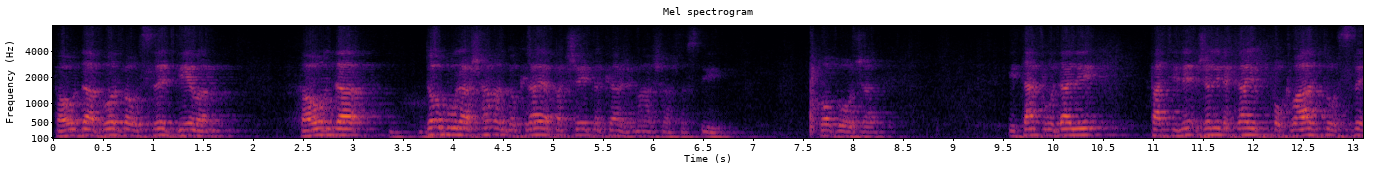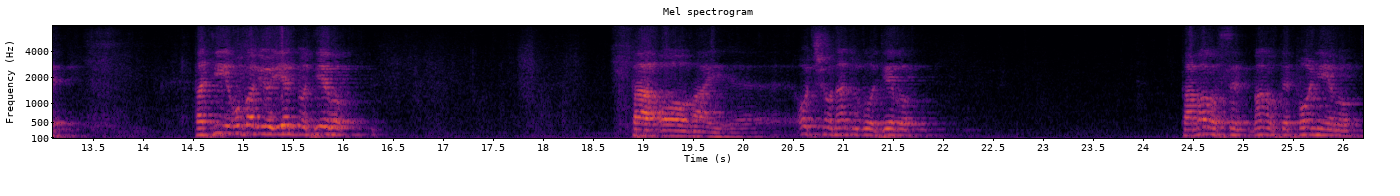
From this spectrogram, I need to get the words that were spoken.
pa onda borba u sred djela, pa onda doguraš haman do kraja, pa četa kaže, maša što si ti pobožan. I tako dalje, pa ti ne, želi na kraju pokvariti to sve. Pa ti je obavio jedno dijelo, pa ovaj, e, otišao odšao na drugo dijelo, pa malo se, malo te ponijelo,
